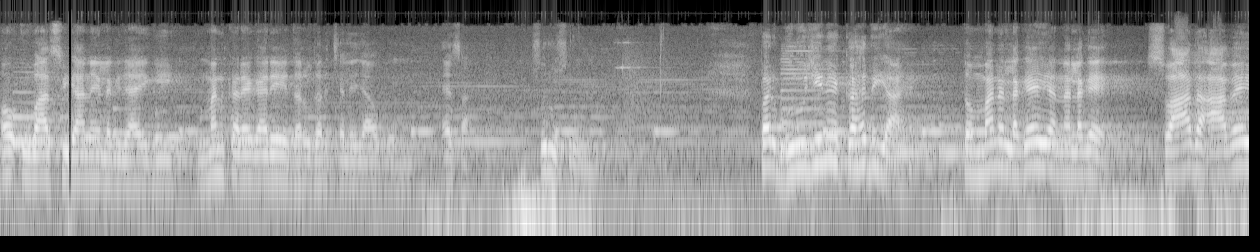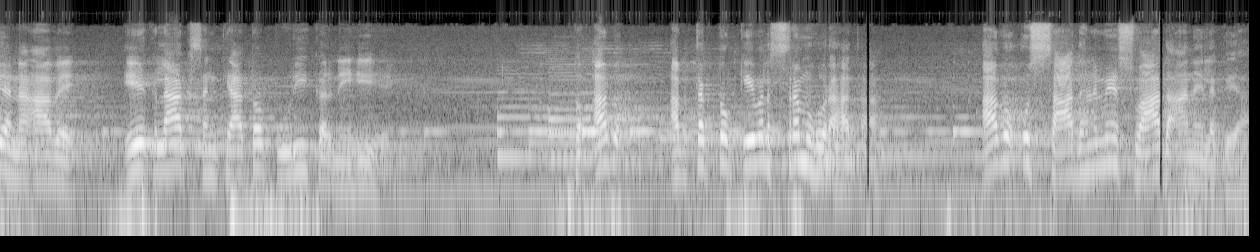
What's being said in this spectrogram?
और उबासी आने लग जाएगी। मन करेगा, अरे, इधर उधर चले जाओ कहीं। ऐसा, शुरू शुरू में। पर गुरुजी ने कह दिया है तो मन लगे या न लगे, स्वाद आवे या न आवे एक लाख संख्या तो पूरी करनी ही है। तो अब अब तक तो केवल श्रम हो रहा था। अब उस साधन में स्वाद आने लग गया।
